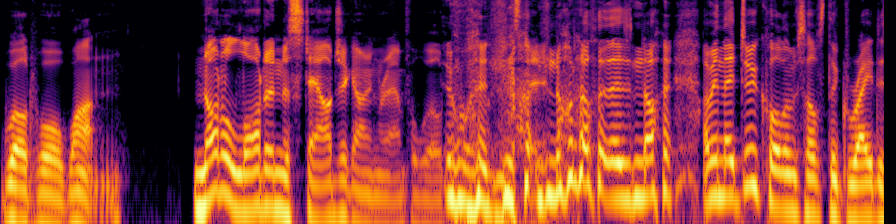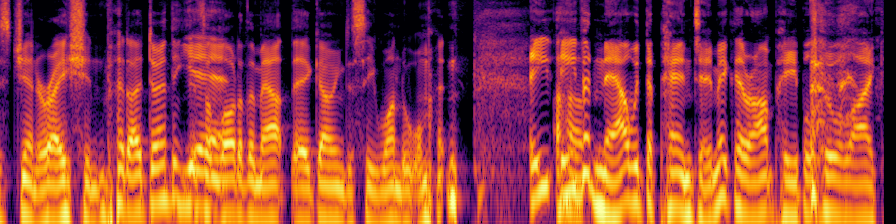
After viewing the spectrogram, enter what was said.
World War One. Not a lot of nostalgia going around for World War. not, not a, there's not. I mean, they do call themselves the greatest generation, but I don't think yeah. there's a lot of them out there going to see Wonder Woman. E- um, even now with the pandemic, there aren't people who are like,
